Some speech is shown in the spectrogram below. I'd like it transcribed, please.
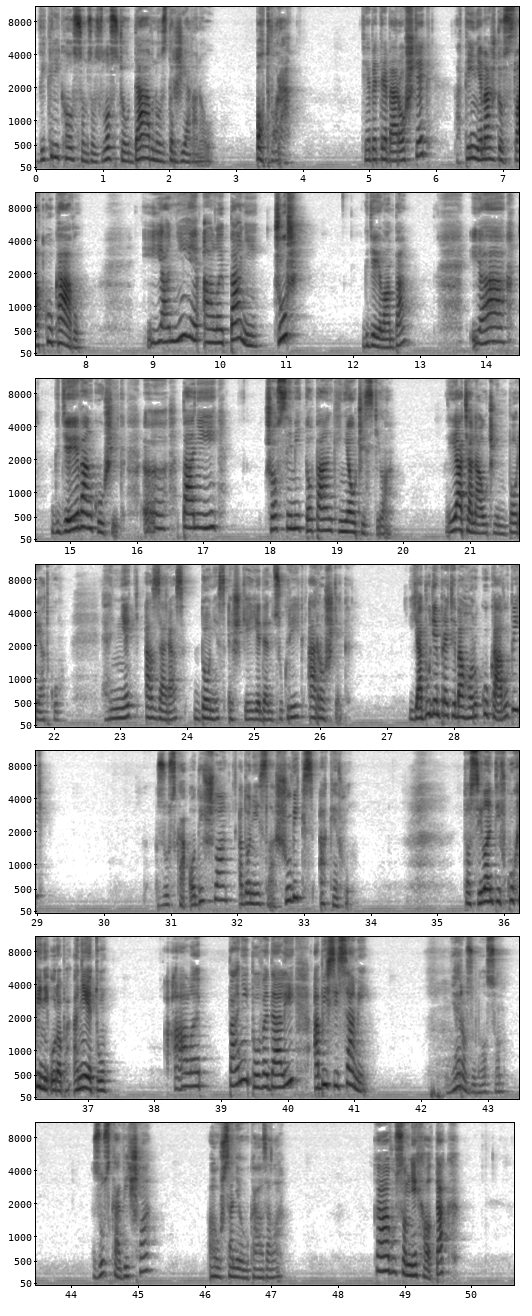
Vykríkol som so zlosťou dávno zdržiavanou. Potvora! Tebe treba roštek a ty nemáš dosť sladkú kávu. Ja nie, ale pani. Čuš? Kde je lampa? Ja... Kde je vankúšik? E, pani, čo si mi topánky neočistila? Ja ťa naučím poriadku. Hneď a zaraz dones ešte jeden cukrík a roštek. Ja budem pre teba horkú kávu piť? Zuzka odišla a doniesla šuvix a kefu. To si len ty v kuchyni urob a nie tu. Ale pani povedali, aby si sami. Nerozumel som. Zuzka vyšla a už sa neukázala. Kávu som nechal tak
